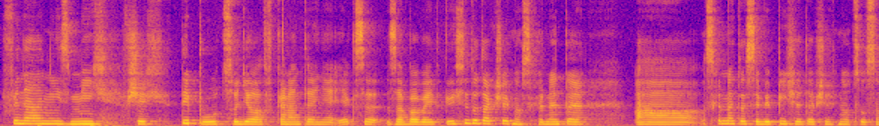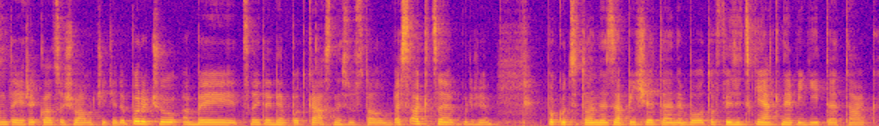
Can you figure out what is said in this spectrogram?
finální z mých všech typů, co dělat v karanténě, jak se zabavit. Když si to tak všechno schrnete, a schrnete si, vypíšete všechno, co jsem tady řekla, což vám určitě doporučuji, aby celý ten podcast nezůstal bez akce, protože pokud si to nezapíšete nebo to fyzicky nějak nevidíte, tak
